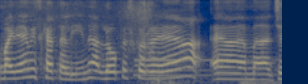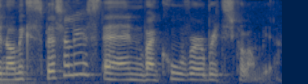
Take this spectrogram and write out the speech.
My name is Catalina Lopez Correa. I'm a genomics specialist in Vancouver, British Columbia.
